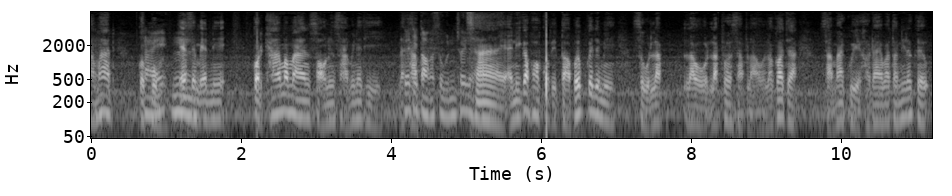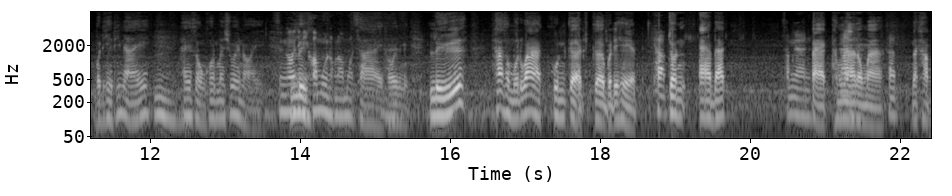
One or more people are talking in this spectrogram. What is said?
สามารถกดปุ่ม ใช้อืม SMS นี้ กดค้างประมาณ 2-3 วินาทีนะเพื่อครับ ติดต่อกับศูนย์ช่วยเหลือ ใช่ อันนี้ก็พอกดติดต่อปุ๊บก็จะมีศูนย์รับเรารับโทรศัพท์เรา แล้วก็จะสามารถคุยกับเขาได้ว่าตอนนี้เราเกิดอุบัติเหตุที่ไหน อืมให้ส่งคนมาช่วยหน่อย ซึ่งเขาจะมีข้อมูลของเราหมด ใช่เขาก็จะมี หรือถ้าสมมุติว่าคุณเกิดเกิดอุบัติเหตุ ครับจนแอร์แบ็กทำงาน แตกทำงานออกมาครับ นะครับ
